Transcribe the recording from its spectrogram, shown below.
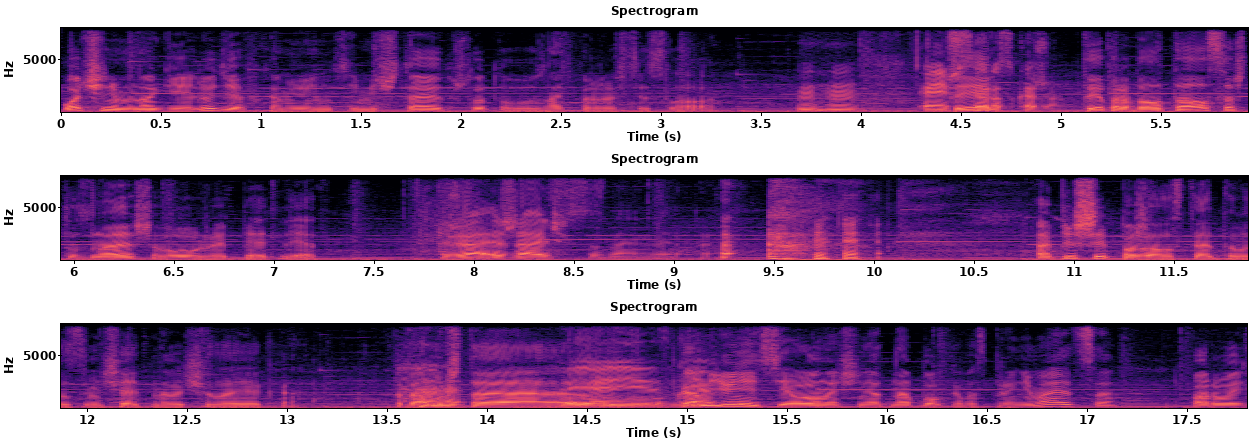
очень многие люди в комьюнити мечтают что-то узнать про Ростислава. Угу. Конечно, ты, все расскажем. Ты проболтался, что знаешь его уже пять лет. Жаль, жаль что знаю, да. Опиши, пожалуйста, этого замечательного человека. Потому что в комьюнити он очень однобоко воспринимается порой.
